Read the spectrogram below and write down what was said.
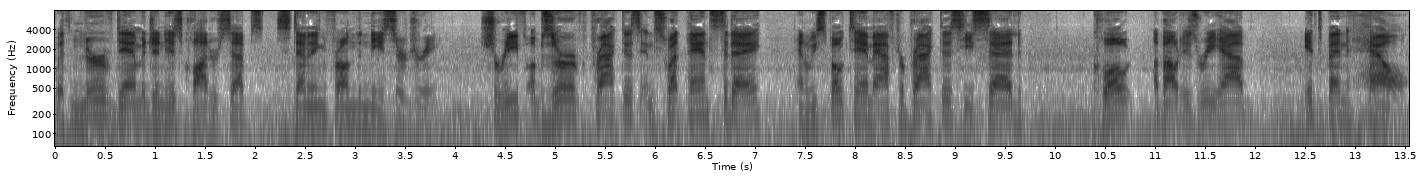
with nerve damage in his quadriceps stemming from the knee surgery. Sharrif observed practice in sweatpants today, and we spoke to him after practice. He said, quote, about his rehab, it's been hell.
